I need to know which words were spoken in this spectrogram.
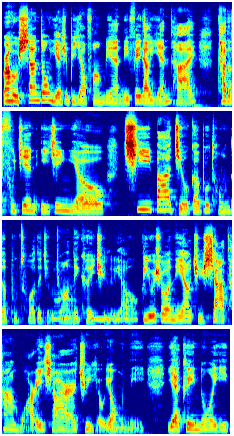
然后山东也是比较方便，你飞到烟台，它的附近已经有七八九个不同的不错的酒庄，你可以去旅游。比如说你要去沙滩玩一下，去游泳，你也可以挪一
